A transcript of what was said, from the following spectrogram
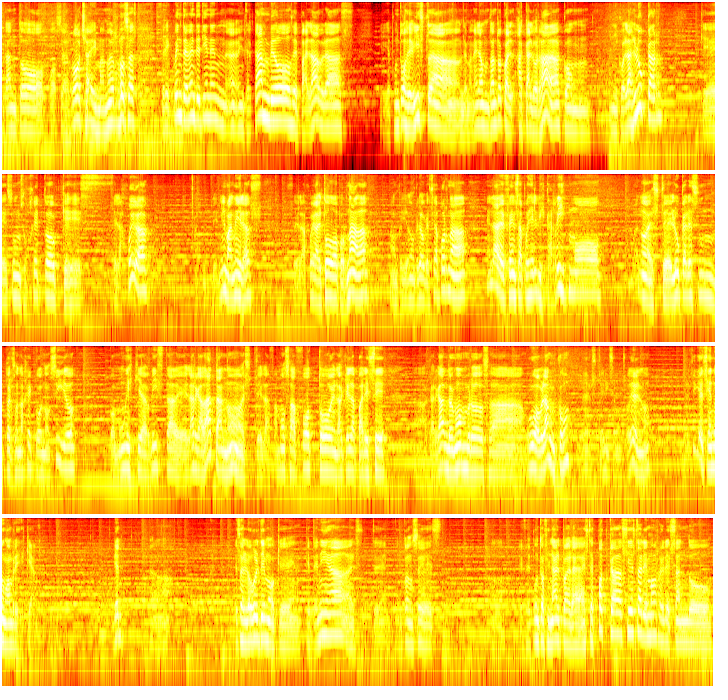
tanto José Rocha y Manuel Rosas frecuentemente tienen eh, intercambios de palabras y de puntos de vista de manera un tanto acalorada con Nicolás Lucar, que es un sujeto que se la juega de mil maneras, se la juega del todo por nada, aunque yo no creo que sea por nada, en la defensa pues del vizcarrismo. Bueno, este Lucar es un personaje conocido como un izquierdista de larga data, ¿no? Este, la famosa foto en la que él aparece ah, cargando en hombros a Hugo Blanco, este, dice mucho de él, ¿no? Sigue siendo un hombre de izquierda. Bien, eso es lo último que, que tenía. Este, entonces, uh, es el punto final para este podcast y estaremos regresando.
